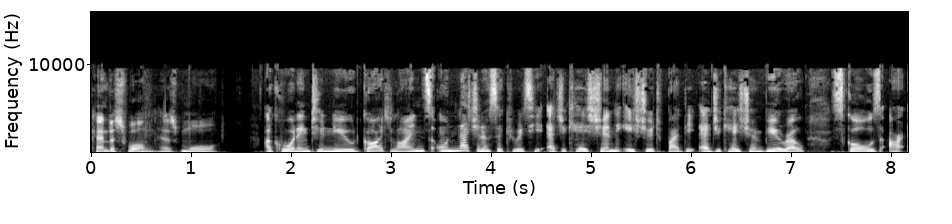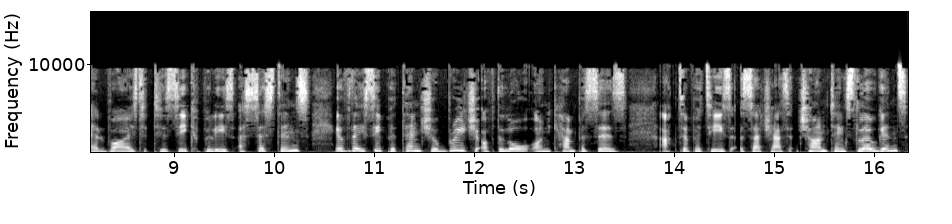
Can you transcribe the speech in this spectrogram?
Candice Wong has more. According to new guidelines on national security education issued by the Education Bureau, schools are advised to seek police assistance if they see potential breach of the law on campuses. Activities such as chanting slogans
